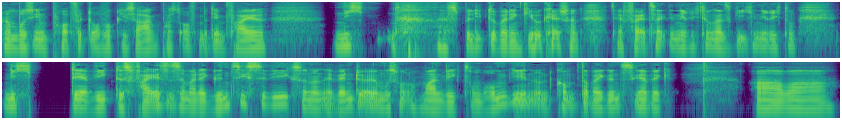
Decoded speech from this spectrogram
Man muss ihnen Profit auch wirklich sagen, passt auf mit dem Pfeil. Nicht das Beliebte bei den Geocachern, der Pfeil zeigt in die Richtung, also gehe ich in die Richtung. Nicht der Weg des Pfeils ist immer der günstigste Weg, sondern eventuell muss man auch mal einen Weg drumherum gehen und kommt dabei günstiger weg. Aber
